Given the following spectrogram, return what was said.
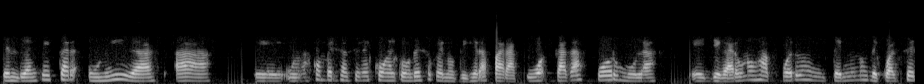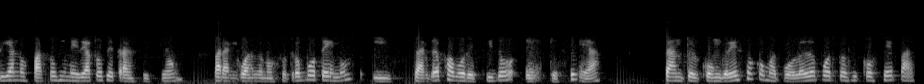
tendrían que estar unidas a unas conversaciones con el Congreso que nos dijera para cada fórmula eh, llegar a unos acuerdos en términos de cuáles serían los pasos inmediatos de transición para que cuando nosotros votemos y salga favorecido el que sea, tanto el Congreso como el pueblo de Puerto Rico sepa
